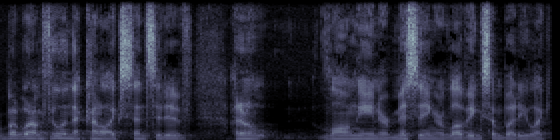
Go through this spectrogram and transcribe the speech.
but when I'm feeling that kind of like sensitive, I don't know, longing or missing or loving somebody, like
